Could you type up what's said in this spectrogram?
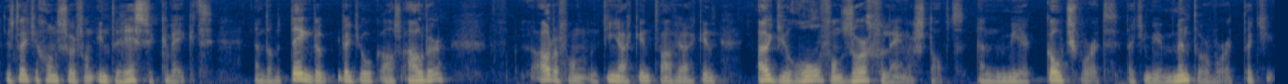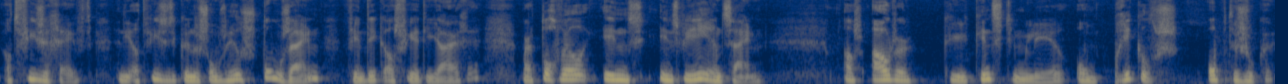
Dus dat je gewoon een soort van interesse kweekt. En dat betekent dat je ook als ouder, ouder van een tienjarig kind, twaalfjarig kind, uit je rol van zorgverlener stapt en meer coach wordt, dat je meer mentor wordt, dat je adviezen geeft. En die adviezen die kunnen soms heel stom zijn, vind ik als 14-jarige, maar toch wel ins inspirerend zijn. Als ouder kun je kind stimuleren om prikkels op te zoeken.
